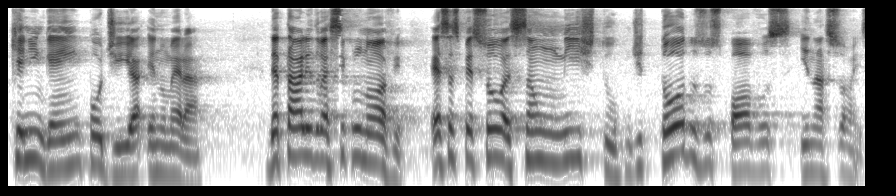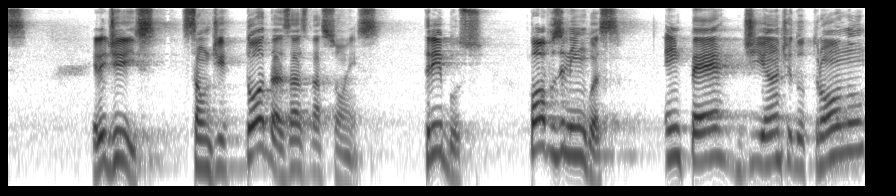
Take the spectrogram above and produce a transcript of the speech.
que ninguém podia enumerar. Detalhe do versículo 9: essas pessoas são um misto de todos os povos e nações. Ele diz: são de todas as nações, tribos, povos e línguas, em pé diante do trono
